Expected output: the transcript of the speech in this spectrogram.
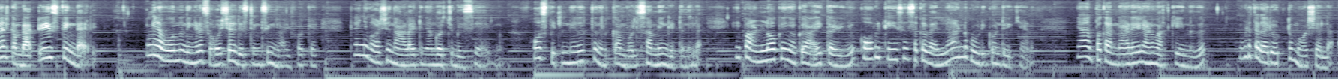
വെൽക്കം ബാക്ക് ടു സ്പിങ് ഡയറി ഇങ്ങനെ പോകുന്നു നിങ്ങളുടെ സോഷ്യൽ ഡിസ്റ്റൻസിങ് ലൈഫൊക്കെ കഴിഞ്ഞ കുറച്ച് നാളായിട്ട് ഞാൻ കുറച്ച് ബിസി ആയിരുന്നു. ഹോസ്പിറ്റലിൽ നിലത്ത് നിൽക്കാൻ പോലും സമയം കിട്ടുന്നില്ല. ഇപ്പോൾ അൺലോക്കിംഗ് ഒക്കെ ആയിക്കഴിഞ്ഞു കോവിഡ് കേസസ് ഒക്കെ വല്ലാണ്ട് കൂടിക്കൊണ്ടിരിക്കുകയാണ്. ഞാൻ ഇപ്പോൾ കർണാടകയിലാണ് വർക്ക് ചെയ്യുന്നത്. ഇവിടുത്തെ കാര്യം ഒട്ടും മോശമല്ല.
